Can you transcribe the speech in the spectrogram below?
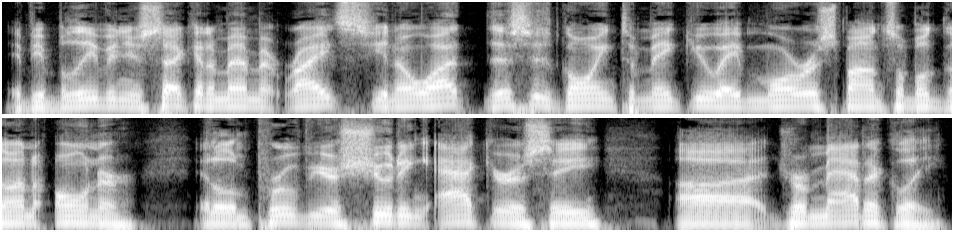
If you believe in your Second Amendment rights, you know what? This is going to make you a more responsible gun owner. It'll improve your shooting accuracy uh, dramatically.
